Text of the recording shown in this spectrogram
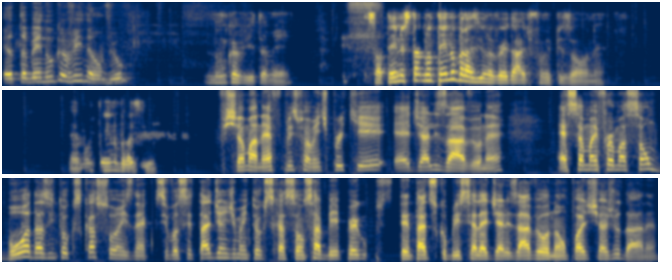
Eu também nunca vi, não, viu? Nunca vi também. Só tem no, não tem no Brasil, na verdade, o Fomepizol, né? É, não tem no Brasil. Chama NEF principalmente porque é dialisável, né? Essa é uma informação boa das intoxicações, né? Se você tá diante de uma intoxicação, saber tentar descobrir se ela é dialisável ou não pode te ajudar, né?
